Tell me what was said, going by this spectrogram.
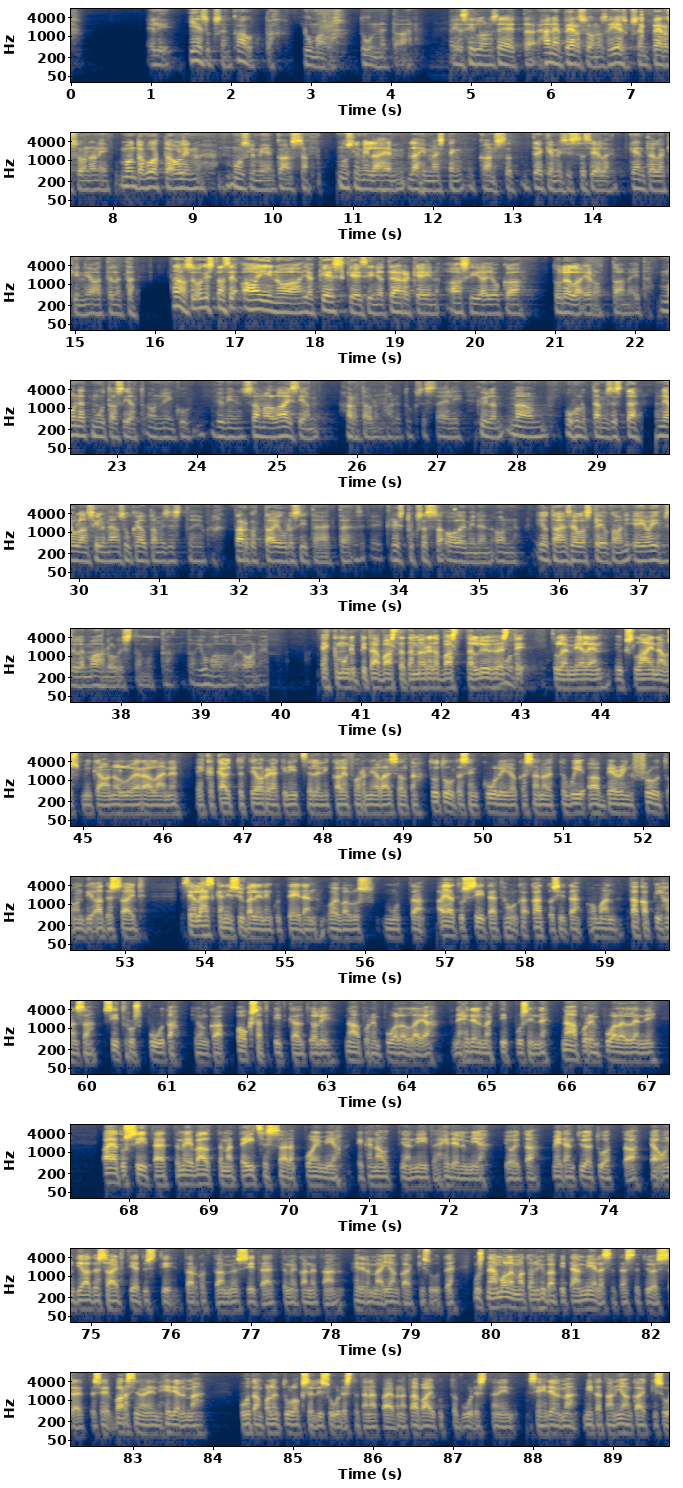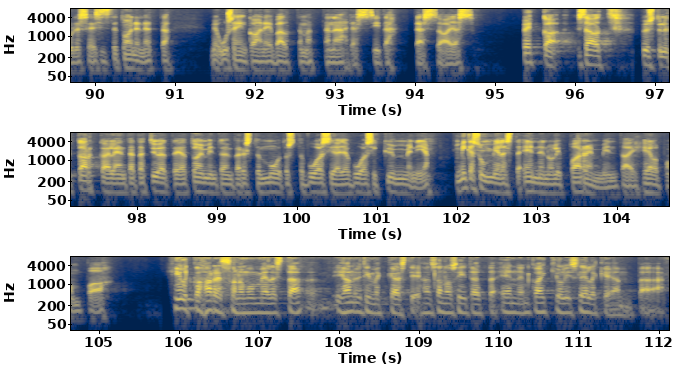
Eli Jeesuksen kautta Jumala tunnetaan. Ja silloin se, että hänen persoonansa, Jeesuksen persoona, niin monta vuotta olin muslimien kanssa, muslimin lähimmäisten kanssa tekemisissä siellä kentälläkin, ja ajattelin, että tämä on se oikeastaan se ainoa ja keskeisin ja tärkein asia, joka todella erottaa meitä. Monet muut asiat on niin kuin hyvin samanlaisia hartauden harjoituksessa. Eli kyllä mä oon puhunut tämmöisestä neulan silmään sukeltamisesta, joka tarkoittaa juuri sitä, että Kristuksessa oleminen on jotain sellaista, joka on, ei ole ihmiselle mahdollista, mutta Jumalalle on. Ehkä munkin pitää vastata. Mä yritän vastata lyhyesti. Muuta. Tulee mieleen yksi lainaus, mikä on ollut eräänlainen ehkä käyttöteoriakin itselleni kalifornialaiselta tutulta sen kuulin, joka sanoi, että we are bearing fruit on the other side – se ole läheskään niin syvällinen kuin teidän oivallus, mutta ajatus siitä, että hän katsoi sitä oman takapihansa sitruspuuta, jonka oksat pitkälti oli naapurin puolella ja ne hedelmät tippu sinne naapurin puolelle, niin ajatus siitä, että me ei välttämättä itse saada poimia eikä nauttia niitä hedelmiä, joita meidän työ tuottaa. Ja on the other side tietysti tarkoittaa myös sitä, että me kannetaan hedelmää iankaikkisuuteen. Musta nämä molemmat on hyvä pitää mielessä tässä työssä, että se varsinainen hedelmä, puhutaan paljon tuloksellisuudesta tänä päivänä tai vaikuttavuudesta, niin se hedelmä mitataan iankaikkisuudessa. Ja sitten toinen, että me useinkaan ei välttämättä nähdä sitä tässä ajassa. Pekka, sä oot pystynyt tarkkailemaan tätä työtä ja toimintaympäristön muutosta vuosia ja vuosikymmeniä. Mikä sun mielestä ennen oli paremmin tai helpompaa? Hilkka Hare sanoi mun mielestä ihan ytimekkäästi. Hän sanoi siitä, että ennen kaikki oli selkeämpää.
